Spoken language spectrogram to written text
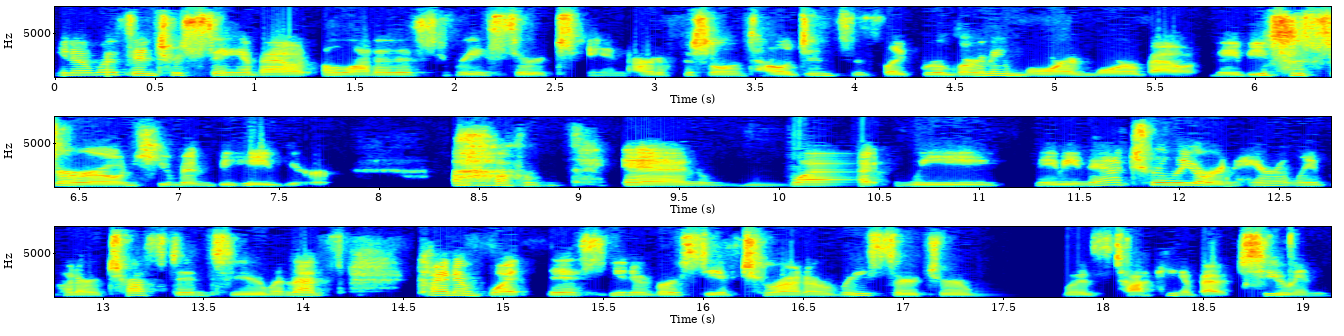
You know, what's interesting about a lot of this research in artificial intelligence is like we're learning more and more about maybe just our own human behavior um, and what we maybe naturally or inherently put our trust into. And that's kind of what this University of Toronto researcher was talking about too in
